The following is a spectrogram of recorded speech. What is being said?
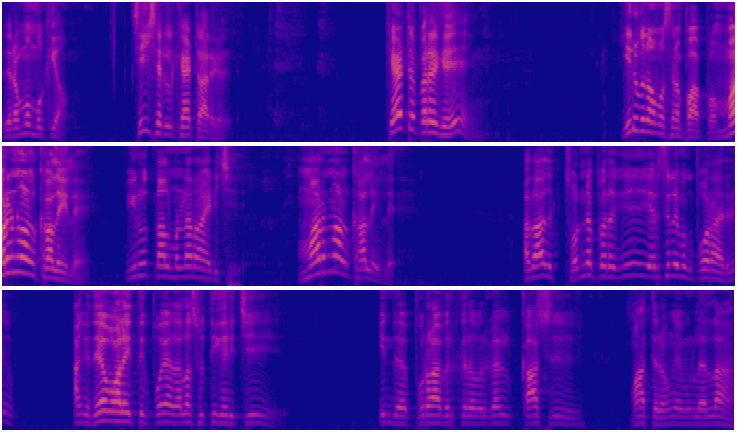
இது ரொம்ப முக்கியம். சீஷரில் கேட்டார்கள். கேட்ட பிறகு இருபதாம் வசனம் பார்ப்போம். மறுநாள் காலையில் இருபத்தி நாலு மணி நேரம் ஆயிடுச்சு. மறுநாள் காலையில் அதாவது சொன்ன பிறகு எருசலேமுக்கு போகிறாரு அங்கே தேவாலயத்துக்கு போய் அதெல்லாம் சுத்திகரித்து இந்த புறா விற்கிறவர்கள் காசு மாற்றுறவங்க இவங்களெல்லாம்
